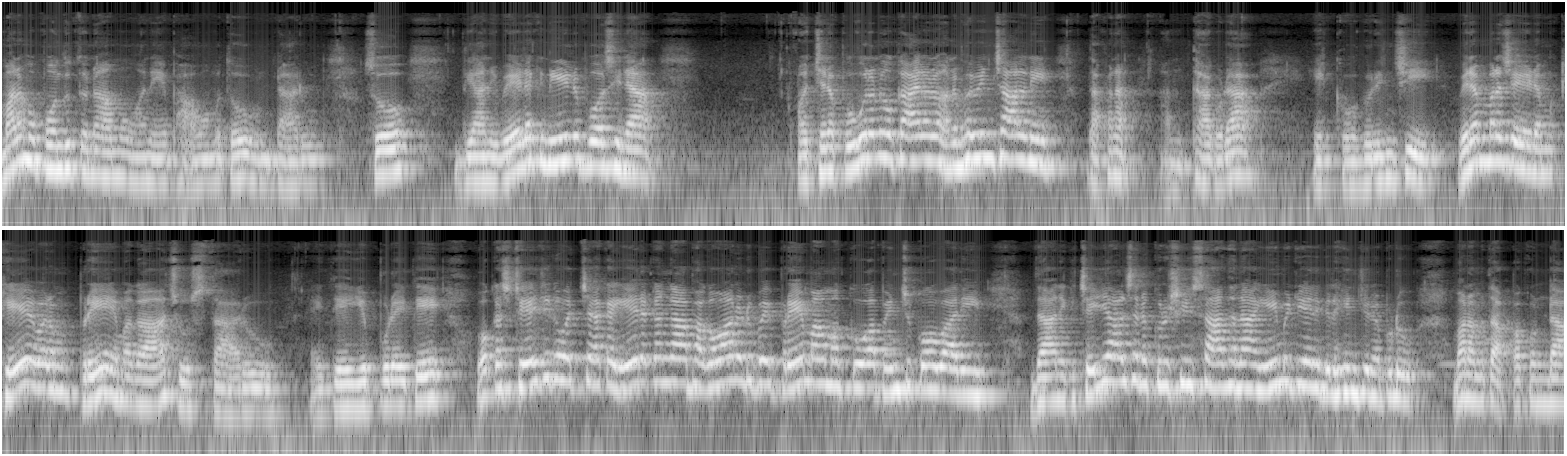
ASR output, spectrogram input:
మనము పొందుతున్నాము అనే భావముతో ఉంటారు. సో దాని వేళకి నీళ్ళు పోసిన వచ్చిన పువ్వులను కాయలను అనుభవించాలని తపన అంతా కూడా ఎక్కువ గురించి వినమ్ర చేయడం కేవలం ప్రేమగా చూస్తారు. అయితే ఎప్పుడైతే ఒక స్టేజ్కి వచ్చాక ఏ రకంగా భగవానుడిపై ప్రేమ మక్కువ పెంచుకోవాలి దానికి చేయాల్సిన కృషి సాధన ఏమిటి అని గ్రహించినప్పుడు మనం తప్పకుండా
